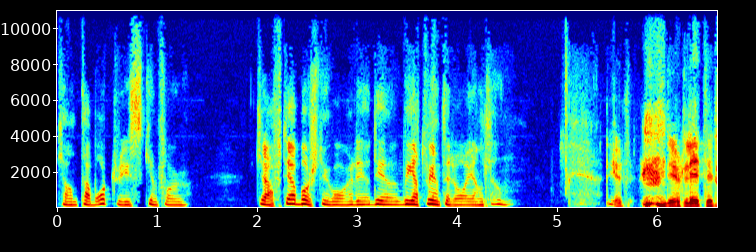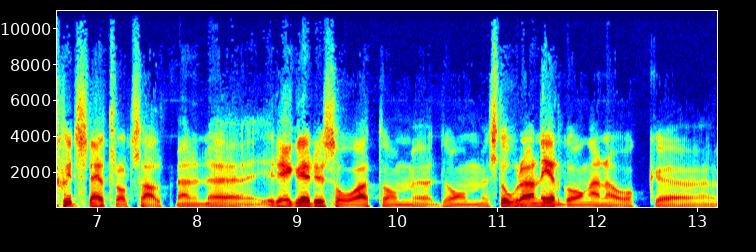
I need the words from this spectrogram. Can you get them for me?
kan ta bort risken för kraftiga börsnedgångar. Det vet vi inte idag egentligen. Det är ett litet skyddsnät trots allt, men eh, i regel är det ju så att de stora nedgångarna och eh,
